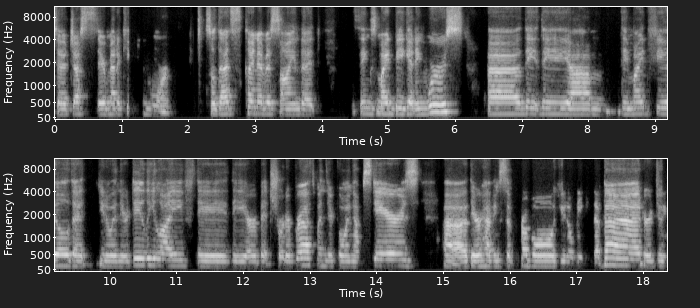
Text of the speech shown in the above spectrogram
to adjust their medication more. So that's kind of a sign that things might be getting worse. Uh, they they um, they might feel that you know in their daily life they they are a bit short of breath when they're going upstairs. Uh, they're having some trouble, you know, making the bed or doing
